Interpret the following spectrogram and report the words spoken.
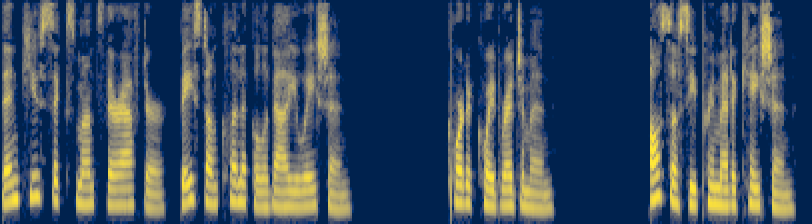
then Q 6 months thereafter, based on clinical evaluation. Corticoid regimen. Also see premedication.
